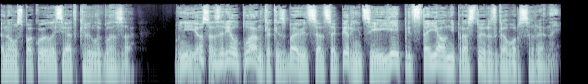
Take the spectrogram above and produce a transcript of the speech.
Она успокоилась и открыла глаза. У нее созрел план, как избавиться от соперницы, и ей предстоял непростой разговор с Иреной.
